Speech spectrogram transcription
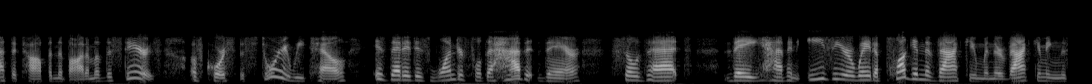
at the top and the bottom of the stairs. Of course, the story we tell is that it is wonderful to have it there so that they have an easier way to plug in the vacuum when they're vacuuming the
